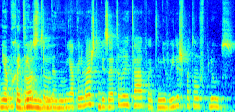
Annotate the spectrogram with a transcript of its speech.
необходим. Просто для... Я понимаю, что без этого этапа ты не выйдешь потом в плюс.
